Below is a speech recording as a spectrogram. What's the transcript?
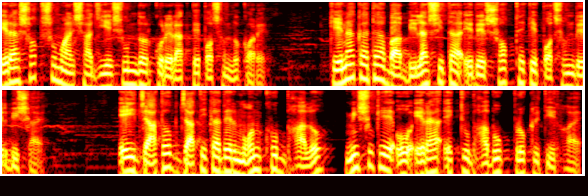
এরা সবসময় সাজিয়ে সুন্দর করে রাখতে পছন্দ করে। কেনাকাটা বা বিলাসিতা এদের সব থেকে পছন্দের বিষয়। এই জাতক জাতিকাদের মন খুব ভালো মিশুকে ও এরা একটু ভাবুক প্রকৃতির হয়।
